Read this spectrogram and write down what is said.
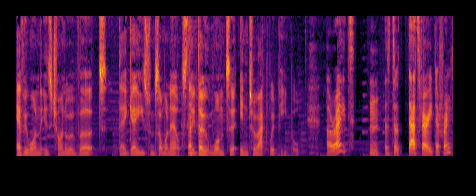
everyone is trying to avert their gaze from someone else. They don't want to interact with people. All right. Hmm, so that's very different.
